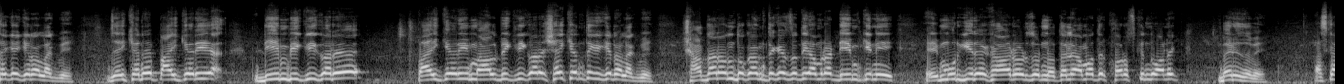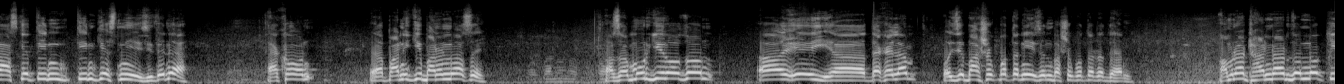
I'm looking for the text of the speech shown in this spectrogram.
থেকে কেনা লাগবে। যেইখানে পাইকারি ডিম বিক্রি করে, পাইকারি মাল বিক্রি করে, সেইখান থেকে কেনা লাগবে। সাধারণ দোকান থেকে যদি আমরা ডিম কিনি এই মুরগিরে খাওয়ানোর জন্য, তাহলে আমাদের খরচ কিন্তু অনেক বেড়ে যাবে। আজকে আজকে তিন তিন কেস নিয়েছি, তাই না? এখন পানি কি বানানো আছে? আচ্ছা মুরগির ওজন এই দেখাইলাম। ওই যে বাসক পাতা নিয়েছেন, বাসক পাতাটা দেখান। আমরা ঠান্ডার জন্য কি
